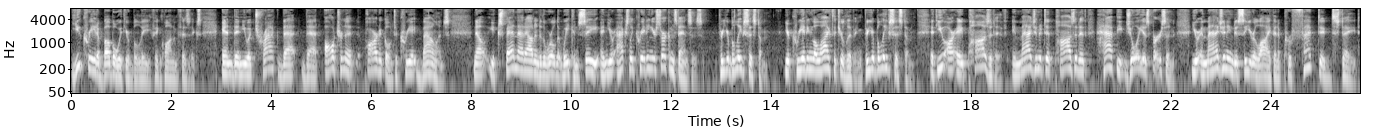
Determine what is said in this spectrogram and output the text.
you create a bubble with your belief in quantum physics. And then you attract that that alternate particle to create balance. Now you expand that out into the world that we can see and you're actually creating your circumstances through your belief system You're creating the life that you're living through your belief system. If you are a positive, imaginative, positive, happy, joyous person, you're imagining to see your life in a perfected state,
